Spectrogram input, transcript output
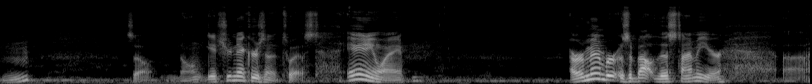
Hmm? So, don't get your knickers in a twist. Anyway, I remember it was about this time of year. Uh,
